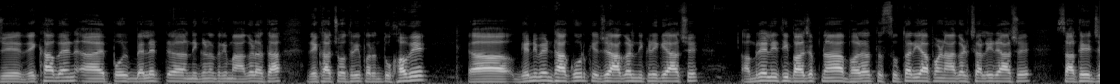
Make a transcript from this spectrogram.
જે રેખાબેન બેલેટની ગણતરીમાં આગળ હતા, રેખા ચૌધરી. પરંતુ હવે ગેનીબેન ઠાકુર, કે જે આગળ નીકળી ગયા છે, અમરેલીથી ભાજપના ભરત સુતરિયા પણ આગળ ચાલી રહ્યા છે. સાથે જ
